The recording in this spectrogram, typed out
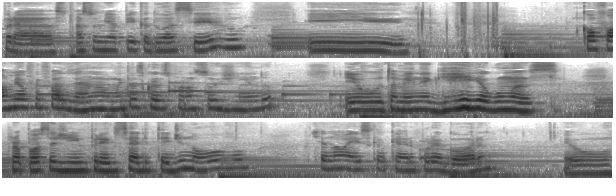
pra assumir a pica do acervo e conforme eu fui fazendo, muitas coisas foram surgindo. Eu também neguei algumas propostas de emprego CLT de novo que não é isso que eu quero por agora. Eu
